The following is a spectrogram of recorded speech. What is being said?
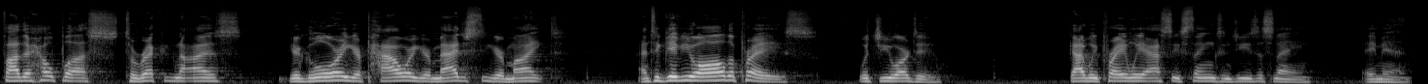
Father, help us to recognize your glory, your power, your majesty, your might, and to give you all the praise which you are due. God, we pray and we ask these things in Jesus' name. Amen.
